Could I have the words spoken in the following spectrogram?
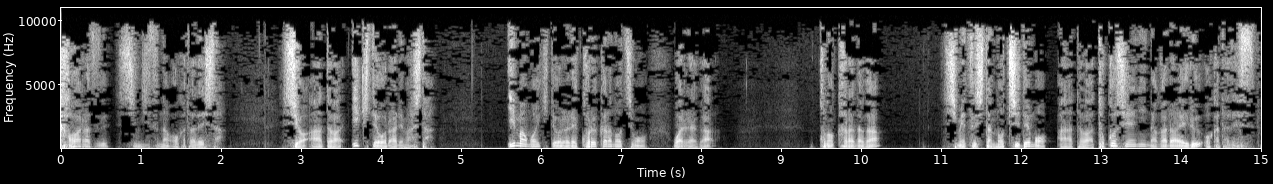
変わらず真実なお方でした。主よ、あなたは生きておられました。今も生きておられ、これからの後も我らがこの体が死滅した後でもあなたは常しえに流られるお方です。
